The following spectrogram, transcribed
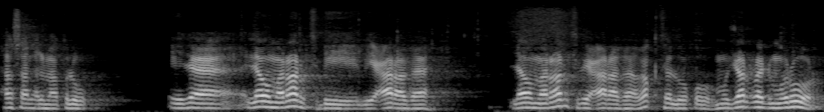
حصل المطلوب. إذا لو مررت بعرفة لو مررت بعرفة وقت الوقوف مجرد مرور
